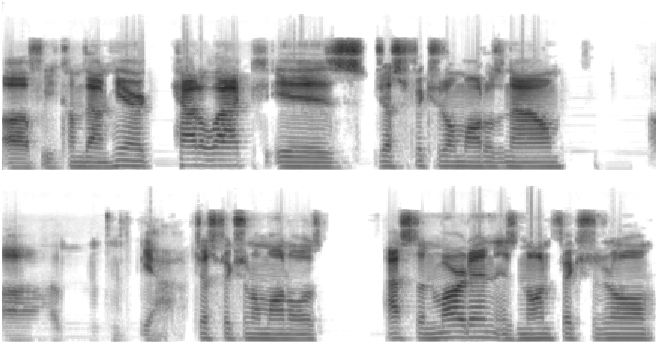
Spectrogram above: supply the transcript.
Uh, if we come down here, Cadillac is just fictional models now. Uh, yeah, just fictional models. Aston Martin is non-fictional.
